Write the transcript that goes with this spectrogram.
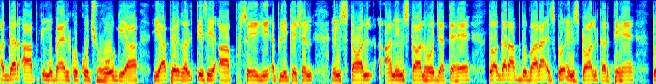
अगर आपके मोबाइल को कुछ हो गया, या फिर गलती से आपसे ये एप्लीकेशन इंस्टॉल अनइंस्टॉल हो जाता है तो अगर आप दोबारा इसको इंस्टॉल करते हैं तो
